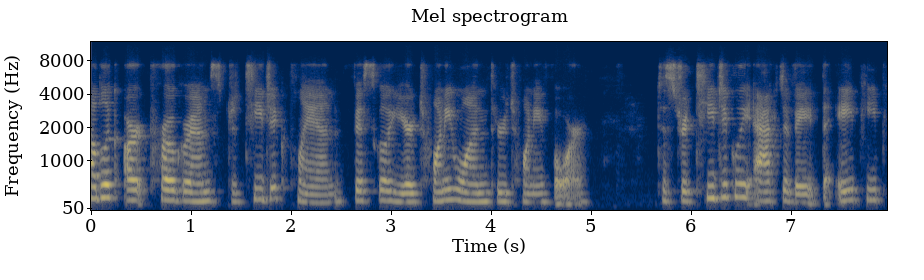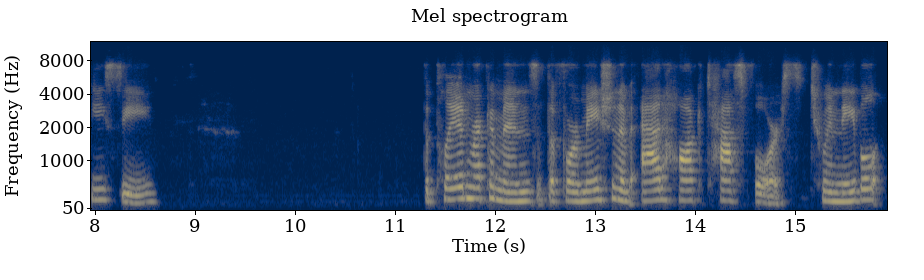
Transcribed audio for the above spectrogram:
Public Art Program Strategic Plan fiscal year 21 through 24. To strategically activate the APPC, the plan recommends the formation of ad hoc task force to enable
